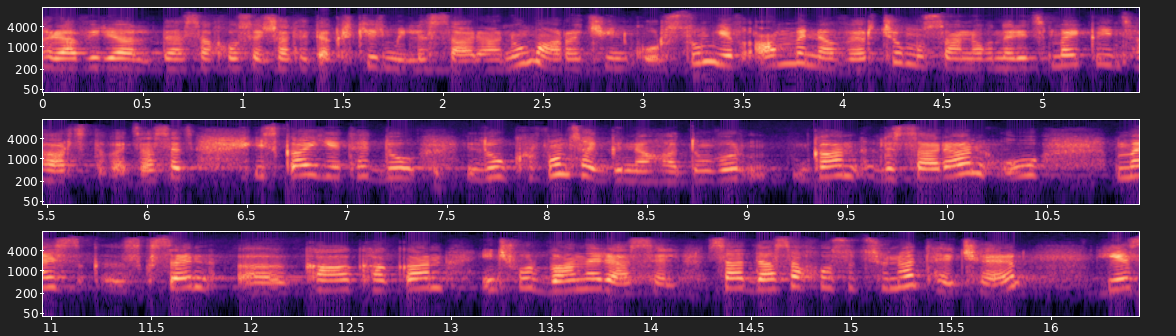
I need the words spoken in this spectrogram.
հրավիրյալ դասախոս է շատ հետաքրքիր մի լսարանում առաջին կուրսում եւ ամենավերջում ուսանողներից մեկը ինձ հարց տվեց, ասեց. «Իսկ այ եթե դու դուք ո՞նց եք գնահատում, որ կան լսարան ու մեզ սկսեն քաղաքական ինչ որ բաներ ասել։ Սա դասախոսություն է թե չէ»։ Ես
